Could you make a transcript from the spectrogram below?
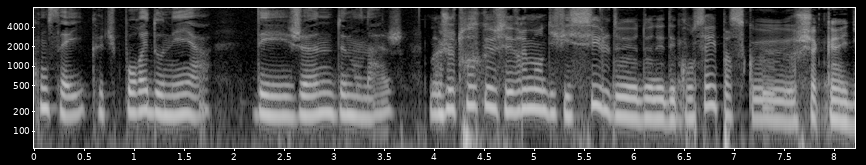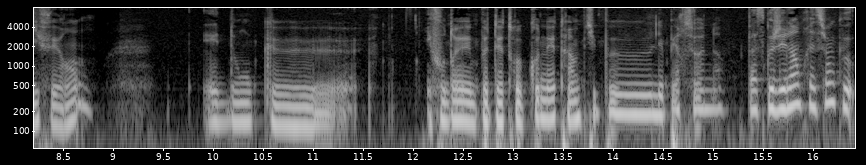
conseils que tu pourrais donner à des jeunes de mon âge. Ben, je trouve que c'est vraiment difficile de donner des conseils parce que chacun est différent. Et donc, euh, il faudrait peut-être connaître un petit peu les personnes. Parce que j'ai l'impression que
